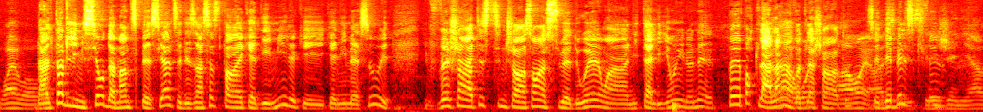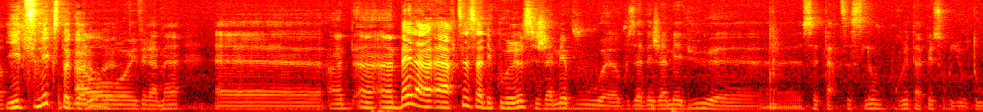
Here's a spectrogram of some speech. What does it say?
Ouais, ouais, ouais. Dans le temps de l'émission Demande spéciale, c'est des ancêtres Star Academy là, qui, qui animaient ça. Ils pouvaient chanter c'est une chanson en suédois ou en italien. là. Peu importe la langue, Ah, il va te la chanter. Ah, c'est ah, débile ce qu'il fait. génial. Il est unique, ce gars-là. Ah, oui, vraiment. Euh, un, un- un bel ar- artiste à découvrir si jamais vous euh, vous avez jamais vu euh, cet artiste-là, vous pourrez taper sur YouTube.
